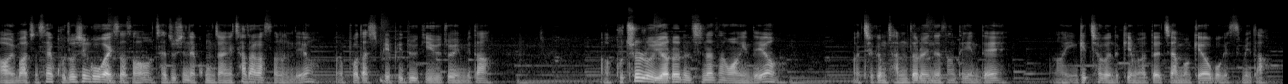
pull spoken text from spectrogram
아, 얼마 전 새 구조 신고가 있어서 제주 시내 공장에 찾아갔었는데요. 어, 보다시피 비둘기 유조입니다. 어, 구출로 열흘은 지난 상황인데요. 어, 지금 잠들어 있는 상태인데 어, 인기척의 느낌이 어떨지 한번 깨워보겠습니다.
